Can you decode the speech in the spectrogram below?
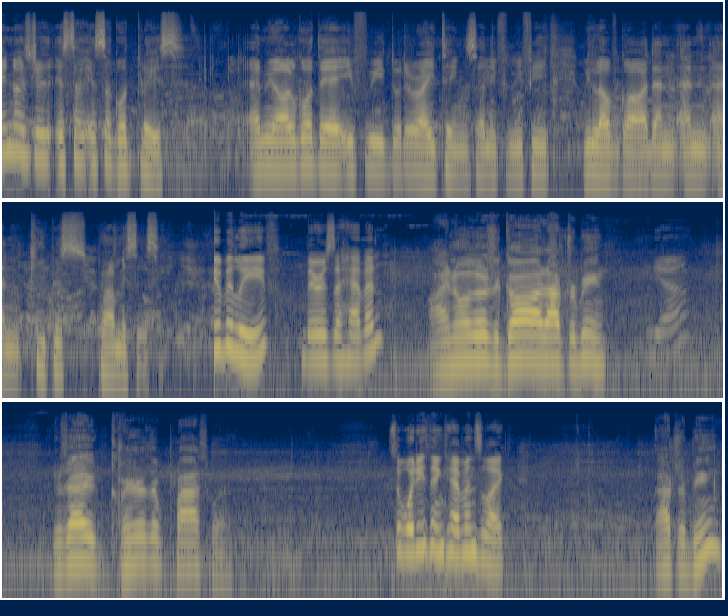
I know it's, just, it's, a, it's a good place. And we all go there if we do the right things and if we, if we, we love God and, and, and keep His promises. You believe there is a heaven? I know there's a God after me. Yeah. Because I clear the pathway. So what do you think heaven's like? After me?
